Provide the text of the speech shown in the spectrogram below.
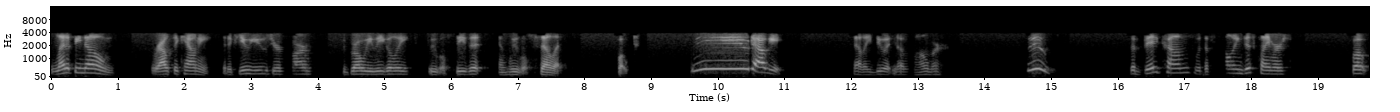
"Let it be known throughout the county that if you use your farm to grow illegally, we will seize it and we will sell it. Quote. Woo, doggy. Now they do it in Oklahoma. Woo. The bid comes with the following disclaimers. Quote,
